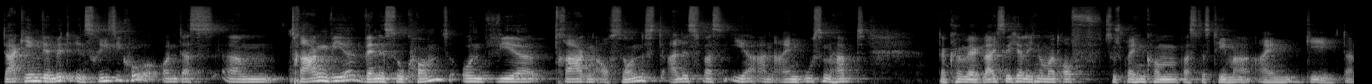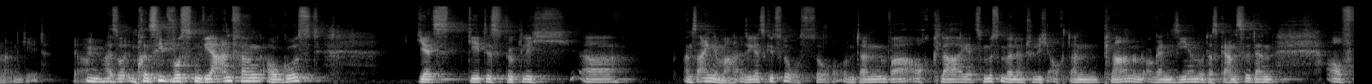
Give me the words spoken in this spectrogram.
da gehen wir mit ins Risiko und das ähm, tragen wir, wenn es so kommt. Und wir tragen auch sonst alles, was ihr an Einbußen habt, da können wir gleich sicherlich nochmal drauf zu sprechen kommen, was das Thema 1G dann angeht. Ja, mhm. Also im Prinzip wussten wir Anfang August, jetzt geht es wirklich äh, ans Eingemachte. Also jetzt geht's los. So. Und dann war auch klar, jetzt müssen wir natürlich auch dann planen und organisieren und das Ganze dann auf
